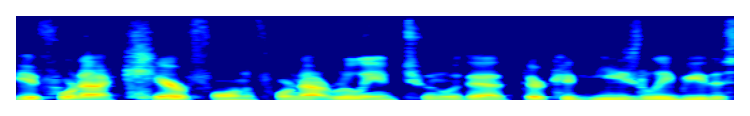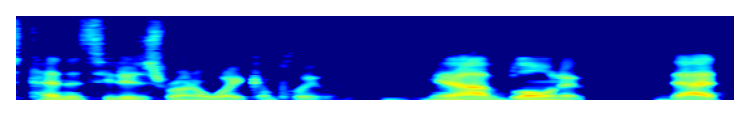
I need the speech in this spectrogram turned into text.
if we're not careful and if we're not really in tune with that, there could easily be this tendency to just run away completely. Mm-hmm. You know, I've blown it. That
